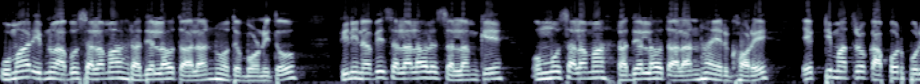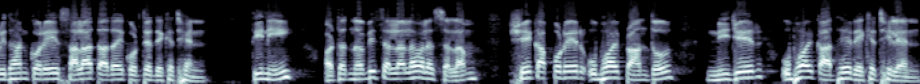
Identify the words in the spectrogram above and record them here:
উমার ইবনু আবু সালামাহ রাজিয়াল্লাহ তালাহ হতে বর্ণিত। তিনি নবী সাল্লাহ সাল্লামকে উম্মু সালামাহ রাজিয়াল্লাহ তালাহা এর ঘরে একটি মাত্র কাপড় পরিধান করে সালাত আদায় করতে দেখেছেন। তিনি, অর্থাৎ নবী সাল্লাহ আলাইসাল্লাম সে কাপড়ের উভয় প্রান্ত নিজের উভয় কাঁধে রেখেছিলেন।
